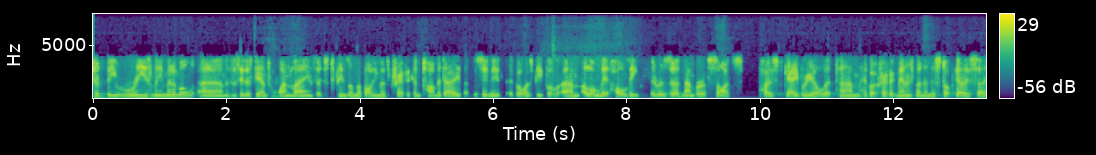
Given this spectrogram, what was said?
should be reasonably minimal. Um, as I said, it's down to one lane, so it just depends on the volume of traffic and time of day. But we certainly advise people um, along that whole length. There is a number of sites post Gabriel that um, have got traffic management and the stop go. So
